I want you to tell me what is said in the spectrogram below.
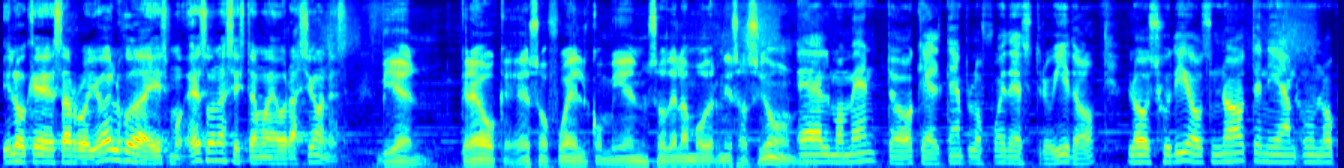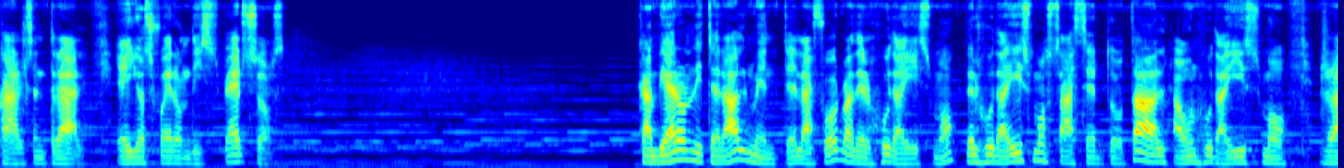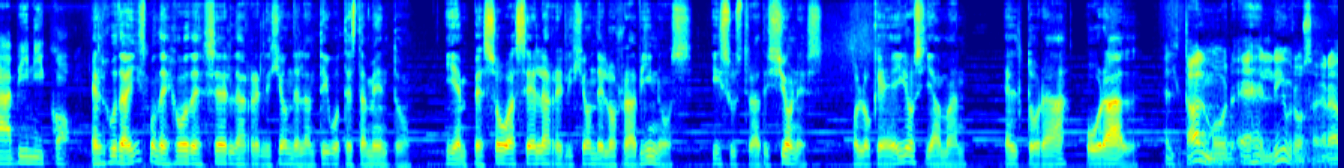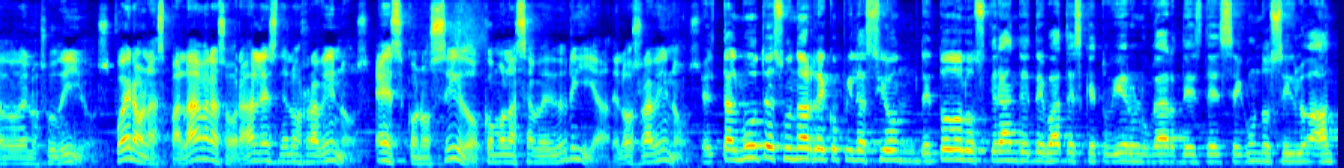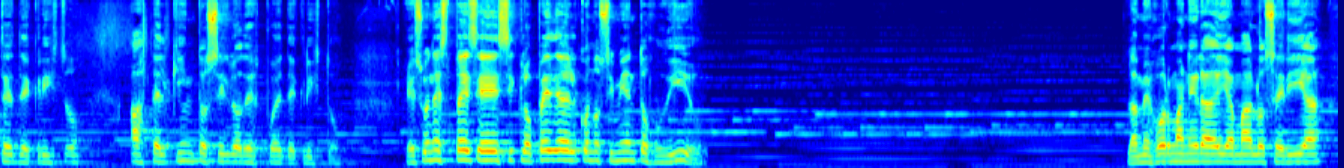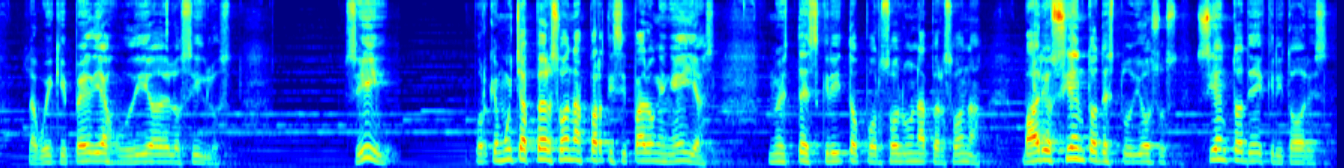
Y lo que desarrolló el judaísmo es un sistema de oraciones. Bien, creo que eso fue el comienzo de la modernización. El momento que el templo fue destruido, los judíos no tenían un local central. Ellos fueron dispersos. Cambiaron literalmente la forma del judaísmo, del judaísmo sacerdotal a un judaísmo rabínico. El judaísmo dejó de ser la religión del Antiguo Testamento y empezó a ser la religión de los rabinos y sus tradiciones, o lo que ellos llaman el Torah oral. El Talmud es el libro sagrado de los judíos. Fueron las palabras orales de los rabinos. Es conocido como la sabiduría de los rabinos. El Talmud es una recopilación de todos los grandes debates que tuvieron lugar desde el segundo siglo antes de Cristo hasta el quinto siglo después de Cristo. Es una especie de enciclopedia del conocimiento judío. La mejor manera de llamarlo sería la Wikipedia judía de los siglos. Sí, porque muchas personas participaron en ellas. No está escrito por solo una persona, varios cientos de estudiosos, cientos de escritores.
